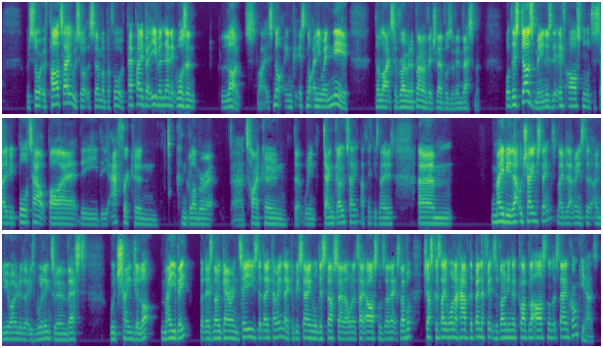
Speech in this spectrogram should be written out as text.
We saw it with Partey. We saw it the summer before with Pepe. But even then, it wasn't loads. Like it's not. In, it's not anywhere near the likes of Roman Abramovich levels of investment. What this does mean is that if Arsenal were to say be bought out by the the African conglomerate uh, tycoon that we Dangote, I think his name is, um, maybe that will change things. Maybe that means that a new owner that is willing to invest would change a lot. Maybe, but there's no guarantees that they come in. They could be saying all this stuff, saying I want to take Arsenal to the next level, just because they want to have the benefits of owning a club like Arsenal that Stan Kroenke has.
